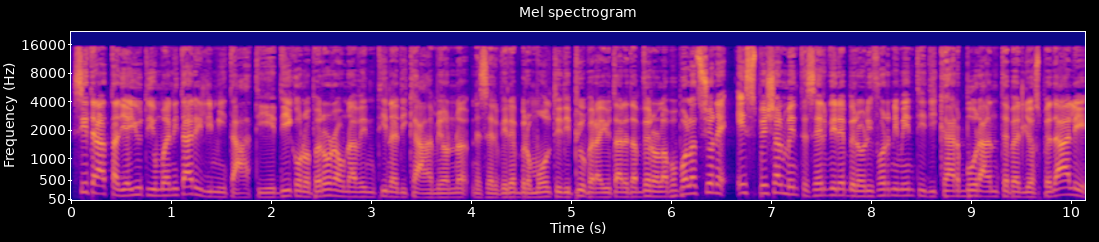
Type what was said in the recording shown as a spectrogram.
Si tratta di aiuti umanitari limitati, dicono per ora una ventina di camion, ne servirebbero molti di più per aiutare davvero la popolazione e specialmente servirebbero rifornimenti di carburante per gli ospedali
